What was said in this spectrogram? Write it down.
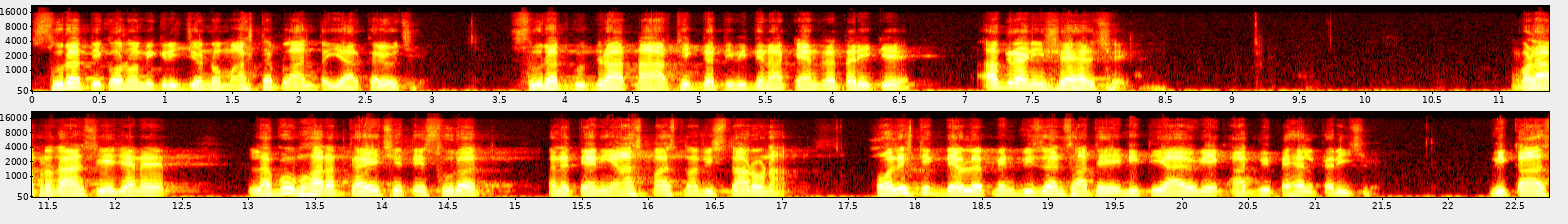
સુરત ઇકોનોમિક રિજિયનનો માસ્ટર પ્લાન તૈયાર કર્યો છે. સુરત ગુજરાતના આર્થિક ગતિવિધિના કેન્દ્ર તરીકે અગ્રણી શહેર છે. વડાપ્રધાનશ્રીએ જેને લઘુ ભારત કહે છે તે સુરત અને તેની આસપાસના વિસ્તારોના હોલિસ્ટિક ડેવલપમેન્ટ વિઝન સાથે નીતિ આયોગે એક આગવી પહેલ કરી છે. વિકાસ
